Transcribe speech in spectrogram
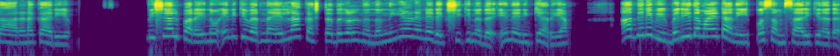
കാരണക്കാരിയും. വിശാൽ പറയുന്നു എനിക്ക് വരുന്ന എല്ലാ കഷ്ടതകളിൽ നിന്നും നീയാണ് എന്നെ രക്ഷിക്കുന്നത് എന്ന് എനിക്കറിയാം. അതിന് വിപരീതമായിട്ടാണ് നീ ഇപ്പോൾ സംസാരിക്കുന്നത്.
